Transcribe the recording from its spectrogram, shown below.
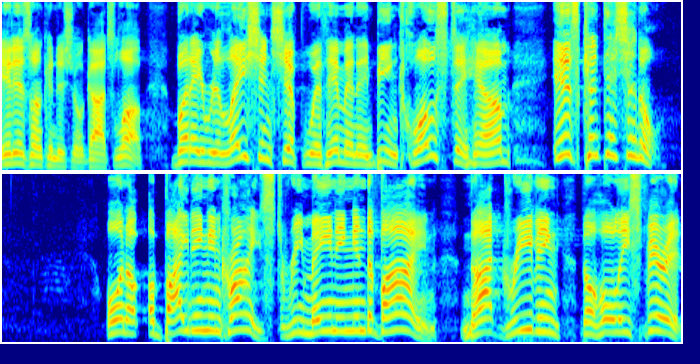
It is unconditional, God's love. But a relationship with Him and in being close to Him is conditional on a, abiding in Christ, remaining in the vine, not grieving the Holy Spirit.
